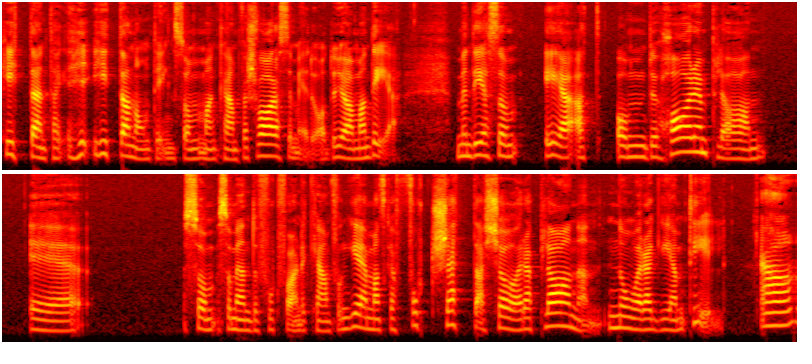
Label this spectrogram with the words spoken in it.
hitta, en, ta- hi- hitta någonting som man kan försvara sig med då, då gör man det. Men det som är att om du har en plan eh, som, som ändå fortfarande kan fungera, man ska fortsätta köra planen några game till ja.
